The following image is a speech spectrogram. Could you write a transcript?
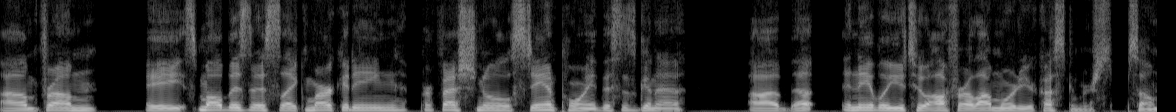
um, from a small business like marketing professional standpoint, this is going to uh, enable you to offer a lot more to your customers. So,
